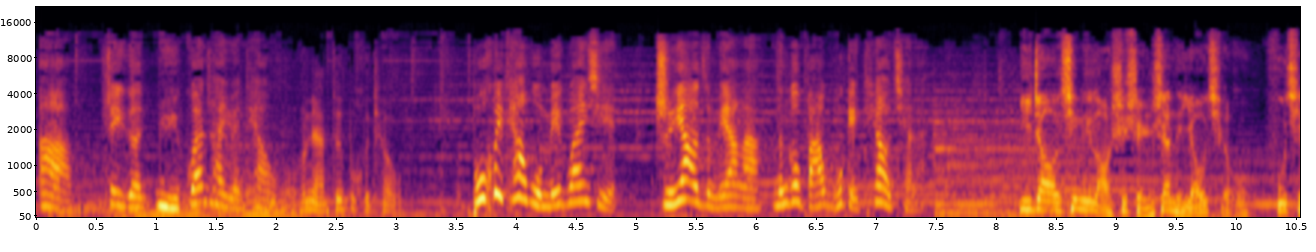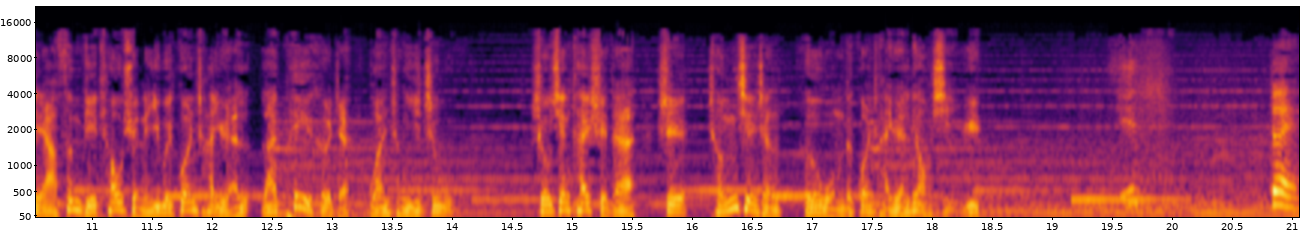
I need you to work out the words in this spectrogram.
啊这个女观察员跳舞。我们俩都不会跳舞。不会跳舞没关系，只要怎么样啊，能够把舞给跳起来。依照心理老师沈珊的要求，夫妻俩分别挑选了一位观察员来配合着完成一支舞。首先开始的是程先生和我们的观察员廖喜玉。行，对，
